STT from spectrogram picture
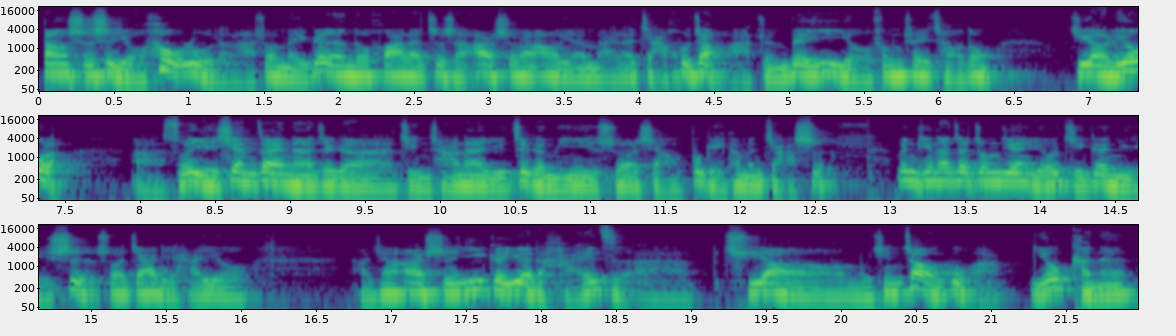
当时是有后路的了，说每个人都花了至少二十万澳元买了假护照啊，准备一有风吹草动就要溜了。啊，所以现在呢，这个警察呢以这个名义说想不给他们假释。问题呢，这中间有几个女士说家里还有好像二十一个月的孩子啊，需要母亲照顾啊，有可能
